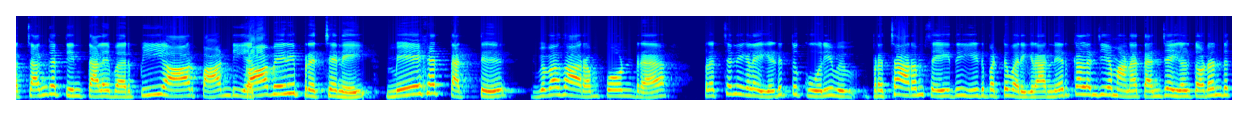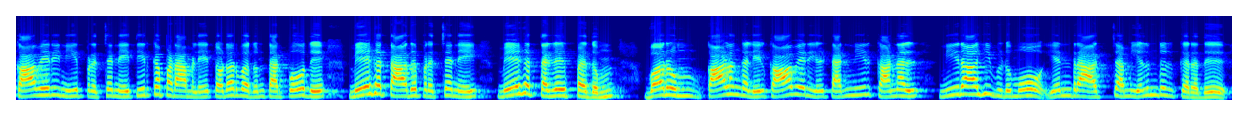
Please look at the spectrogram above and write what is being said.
அச்சங்கத்தின் தலைவர் பி. ஆர். பாண்டிய காவேரி பிரச்சனை மேகத்தட்டு விவகாரம் போன்ற பிரச்சனைகளை எடுத்து கூறி வி- பிரச்சாரம் செய்து ஈடுபட்டு வருகிறார். நெற்களஞ்சியமான தஞ்சையில் தொடர்ந்து காவேரி நீர் பிரச்சனை தீர்க்கப்படாமலே தொடர்வதும் தற்போது மேகத்தாது பிரச்சனை மேகத்தளிப்பதும் வரும் காலங்களில் காவேரியில் தண்ணீர் கனல் நீராகி விடுமோ என்ற அச்சம் எழுந்திருக்கிறது.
